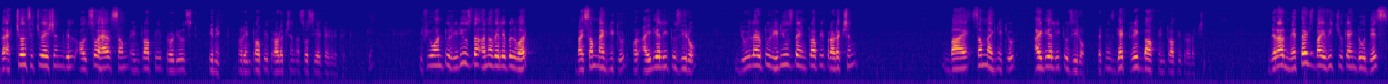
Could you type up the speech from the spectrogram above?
the actual situation will also have some entropy produced in it or entropy production associated with it. Okay. If you want to reduce the unavailable work by some magnitude or ideally to 0, you will have to reduce the entropy production by some magnitude ideally to 0 that means get rid of entropy production. There are methods by which you can do this,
